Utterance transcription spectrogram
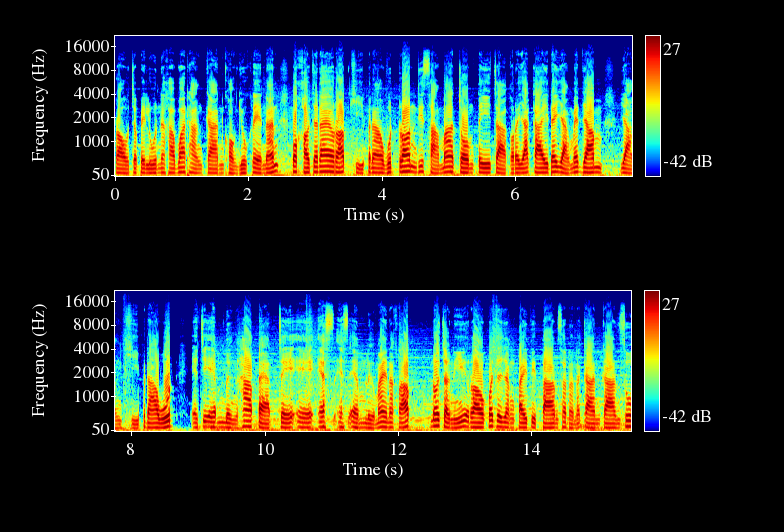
เราจะไปลุ้นนะครับว่าทางการของยูเครนนั้น พวกเขาจะได้รับขีปนาวุธร่อนที่สามารถโจมตีจากระยะไกลได้อย่างแม่นยำอย่างขีปนาวุธ AGM 158 JASSM หรือไม่นะครับ นอกจากนี้เราก็จะยังไปติดตามสถานการณ์การสู้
